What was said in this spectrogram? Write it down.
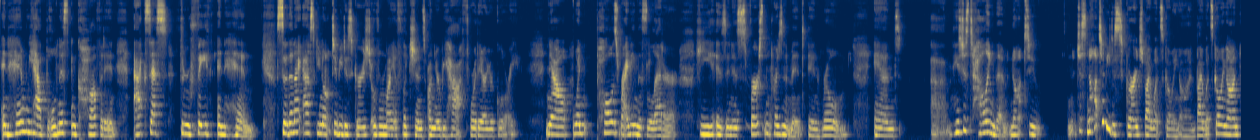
In him we have boldness and confident access through faith in him. So then I ask you not to be discouraged over my afflictions on your behalf, for they are your glory. Now, when Paul is writing this letter, he is in his first imprisonment in Rome, and um, he's just telling them not to just not to be discouraged by what's going on, by what's going on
